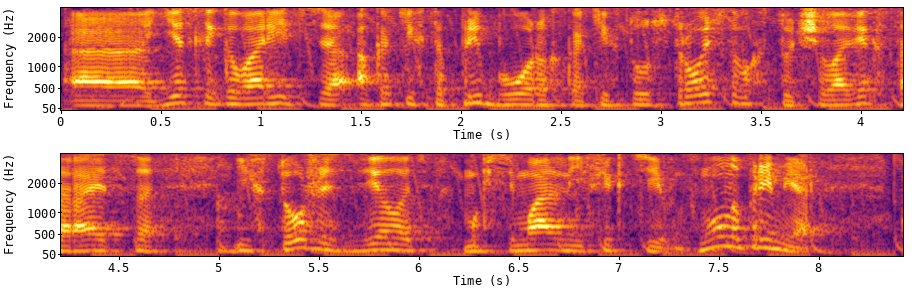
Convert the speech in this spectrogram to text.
Э, Если говорить о каких-то приборах, каких-то устройствах, то человек старается их тоже сделать максимально эффективных. Ну, например, э,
